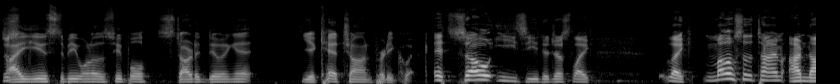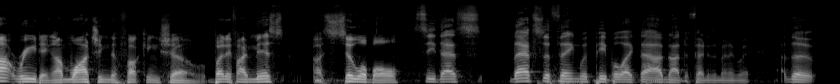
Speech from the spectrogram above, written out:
Just, I used to be one of those people, started doing it. You catch on pretty quick. it's so easy to just like like most of the time I'm not reading, I'm watching the fucking show. But if I miss a syllable, See, that's that's the thing with people like that. I'm not defending them anyway. The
